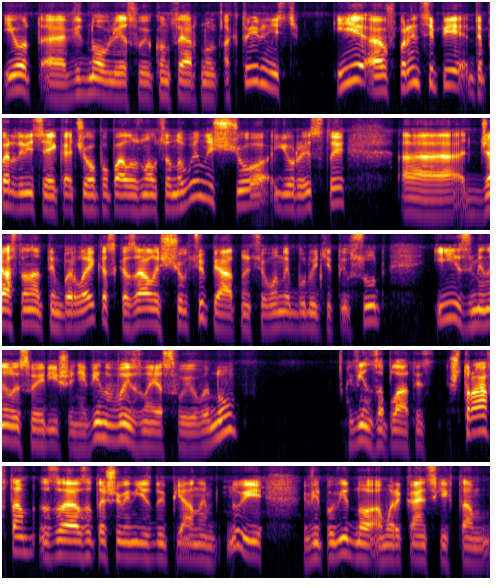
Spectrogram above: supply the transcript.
І от е, відновлює свою концертну активність. І, в принципі, тепер дивіться, яка чого попало знов це новини, що юристи е, Джастина Тимберлейка сказали, що в цю п'ятницю вони будуть йти в суд і змінили своє рішення. Він визнає свою вину. Він заплатить штраф там за, за те, що він їздив п'яним. Ну і відповідно американських там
